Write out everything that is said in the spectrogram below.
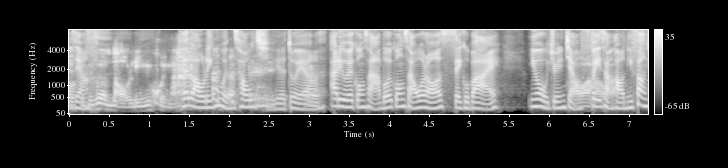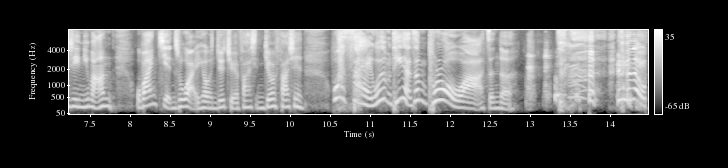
就这样。比如说老灵魂嘛，哎，老灵魂超级的，对啊。阿里会工厂，不会工厂，我然后 say goodbye。因为我觉得你讲的非常好，好啊、你放心，你马上我把你剪出来以后，你就觉得发现，你就会发现，哇塞，我怎么听起来这么 pro 啊？真的，真的，我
